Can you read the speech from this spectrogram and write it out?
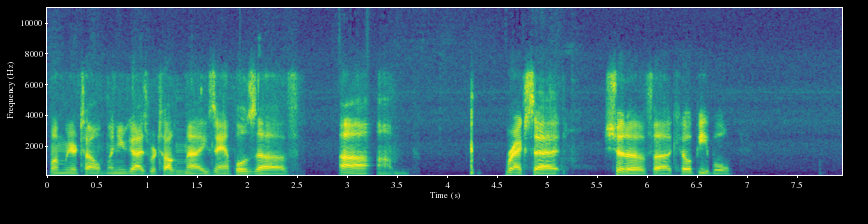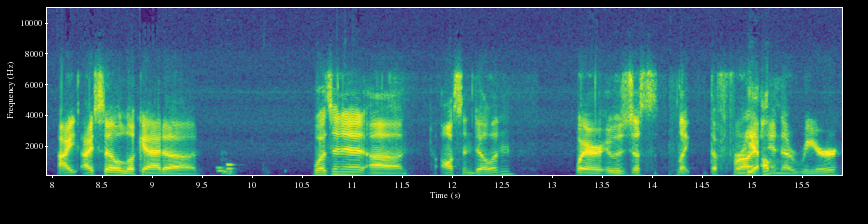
when we were talking when you guys were talking about examples of um, wrecks that should have uh, killed people, I I still look at uh, wasn't it uh Austin Dillon, where it was just like the front Yep. and the rear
